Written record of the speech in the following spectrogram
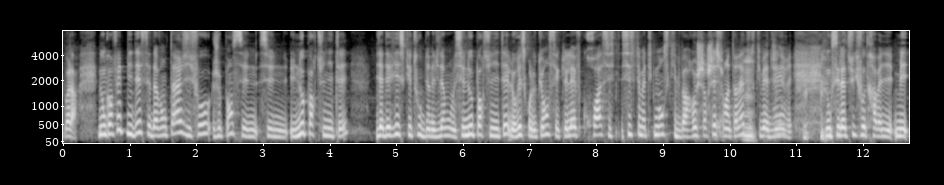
voilà. Donc, en fait, l'idée, c'est davantage, il faut, je pense, c'est une opportunité il y a des risques et tout, bien évidemment, mais c'est une opportunité. Le risque, en l'occurrence, c'est que l'élève croit systématiquement ce qu'il va rechercher sur Internet ou ce qui va être généré. Donc c'est là-dessus qu'il faut travailler. Mais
